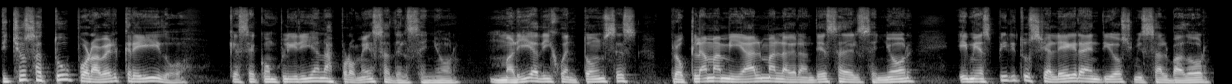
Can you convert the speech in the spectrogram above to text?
Dichosa tú por haber creído que se cumplirían las promesas del Señor. María dijo entonces, proclama mi alma la grandeza del Señor y mi espíritu se alegra en Dios mi Salvador,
